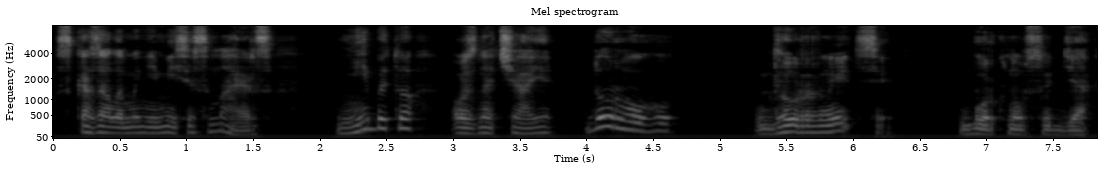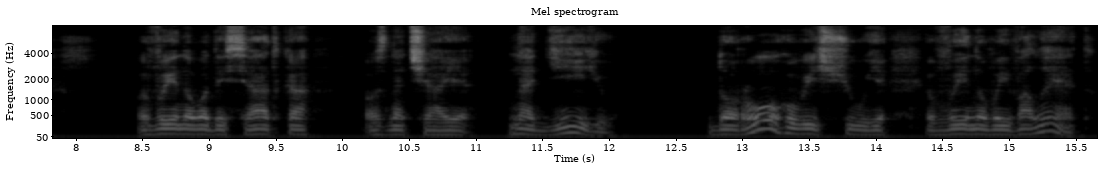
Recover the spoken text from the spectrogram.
сказала мені місіс Майерс, нібито означає дорогу. Дурниці, буркнув суддя. Винова десятка означає надію. Дорогу віщує виновий валет,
